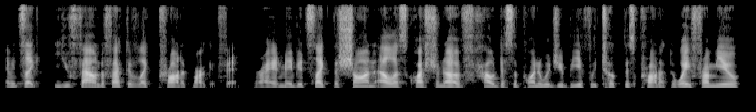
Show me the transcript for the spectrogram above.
I mean, it's like you found effective like product market fit, right? And maybe it's like the Sean Ellis question of how disappointed would you be if we took this product away from you?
